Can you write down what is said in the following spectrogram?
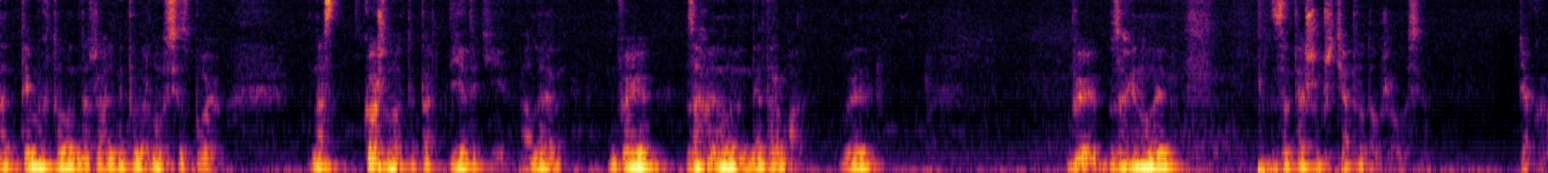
над тими, хто, на жаль, не повернувся з бою. В нас кожного тепер є такі, але ви загинули не дарма. Ви, ви загинули за те, щоб життя продовжувалося. Дякую.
